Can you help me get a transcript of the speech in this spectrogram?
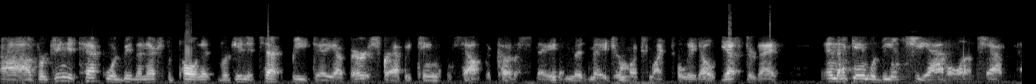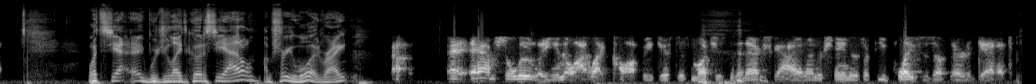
Uh, Virginia Tech would be the next opponent. Virginia Tech beat a, a very scrappy team from South Dakota State, a mid-major, much like Toledo, yesterday, and that game would be in Seattle on Saturday. What's Se- would you like to go to Seattle? I'm sure you would, right? Uh, absolutely. You know, I like coffee just as much as the next guy, and understand there's a few places up there to get it.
